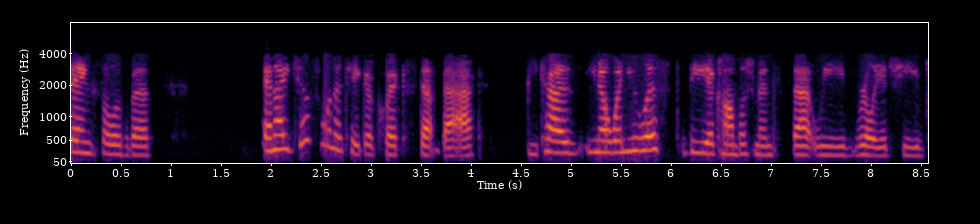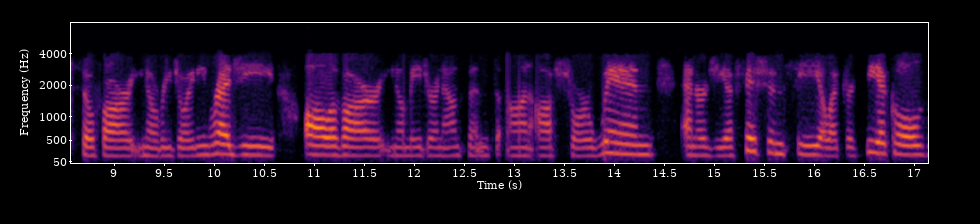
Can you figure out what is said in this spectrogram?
Thanks, Elizabeth. And I just want to take a quick step back because, you know, when you list the accomplishments that we've really achieved so far, you know, rejoining RGGI, all of our, you know, major announcements on offshore wind, energy efficiency, electric vehicles,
